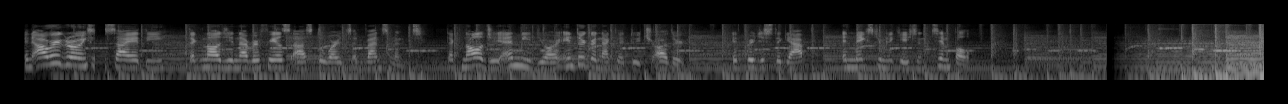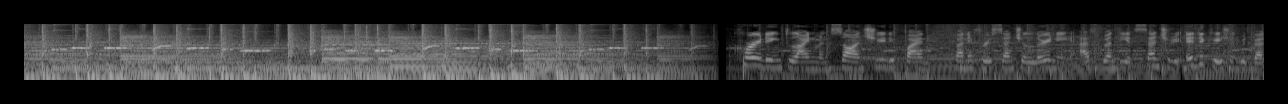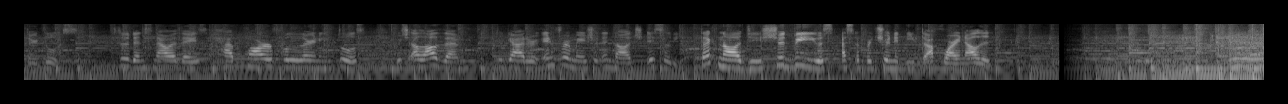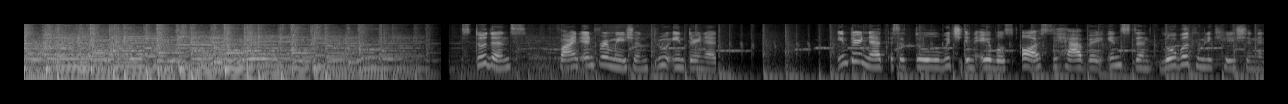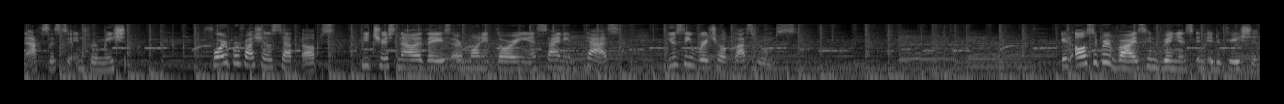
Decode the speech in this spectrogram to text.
In our growing society, technology never fails us towards advancement. Technology and media are interconnected to each other. It bridges the gap and makes communication simple. According to Lineman Son, she defined 21st century learning as 20th century education with better tools. Students nowadays have powerful learning tools which allow them to gather information and knowledge easily. Technology should be used as opportunity to acquire knowledge. Students find information through internet. Internet is a tool which enables us to have an instant global communication and access to information. For professional setups, teachers nowadays are monitoring and assigning tasks using virtual classrooms. It also provides convenience in education.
